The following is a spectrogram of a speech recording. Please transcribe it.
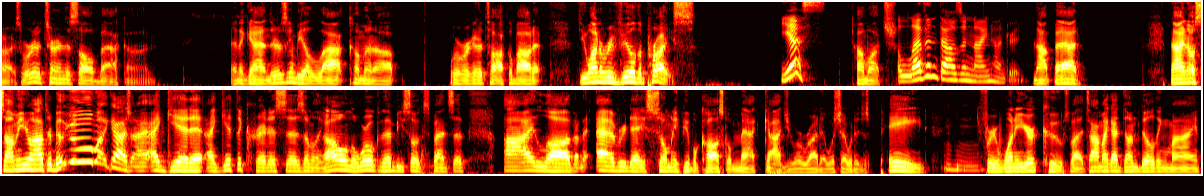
All right, so we're gonna turn this all back on. And again, there's gonna be a lot coming up where we're gonna talk about it. Do you want to reveal the price? Yes, How much? eleven thousand nine hundred. Not bad. Now I know some of you out there be like, "Oh my gosh!" I, I get it. I get the criticism. Like, "Oh, in the world could that be so expensive?" I love, and every day, so many people call us, go, "Matt, God, you were right. I wish I would have just paid mm-hmm. for one of your coops." By the time I got done building mine,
